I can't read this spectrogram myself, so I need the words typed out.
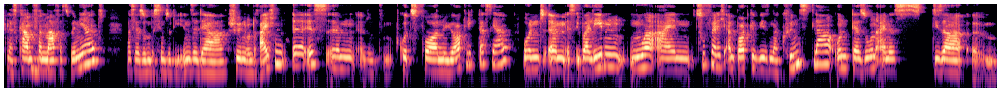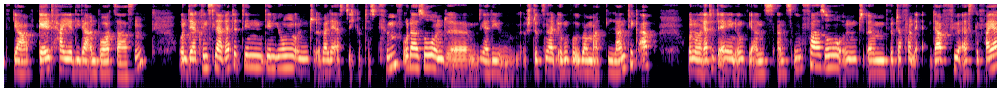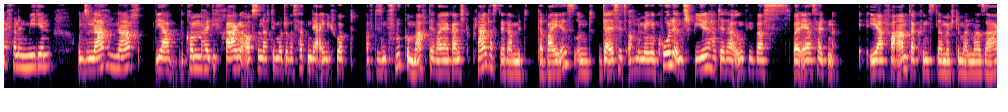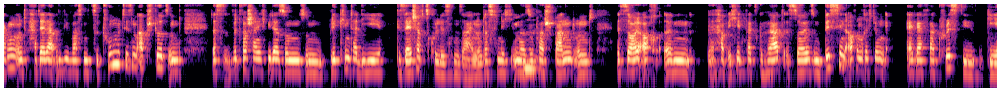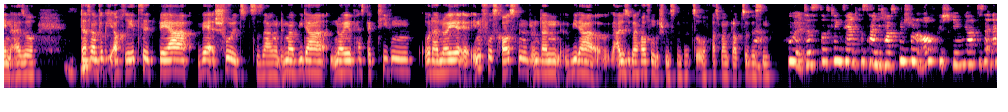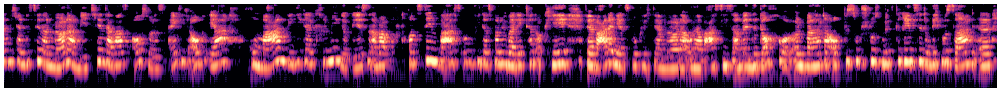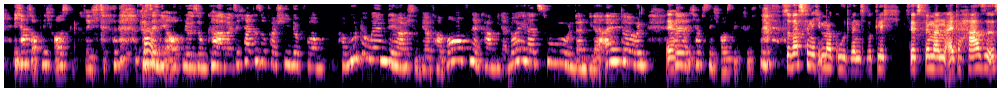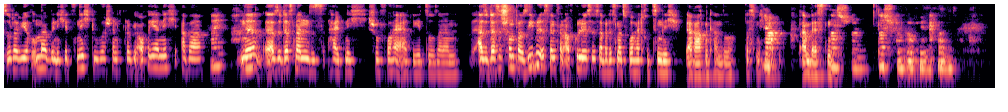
Das kam von. Martha's Vineyard was ja so ein bisschen so die Insel der Schönen und Reichen äh, ist. Ähm, also kurz vor New York liegt das ja. Und ähm, es überleben nur ein zufällig an Bord gewesener Künstler und der Sohn eines dieser ähm, ja, Geldhaie, die da an Bord saßen. Und der Künstler rettet den, den Jungen und weil der erst, ich glaube, der ist fünf oder so und äh, ja, die stützen halt irgendwo über dem Atlantik ab und dann rettet er ihn irgendwie ans, ans Ufer so und ähm, wird davon, dafür erst gefeiert von den Medien. Und so nach und nach ja, kommen halt die Fragen auch so nach dem Motto, was hat denn der eigentlich überhaupt auf diesem Flug gemacht? Der war ja gar nicht geplant, dass der da mit dabei ist. Und da ist jetzt auch eine Menge Kohle im Spiel. Hat er da irgendwie was, weil er ist halt ein eher verarmter Künstler, möchte man mal sagen. Und hat er da irgendwie was mit zu tun mit diesem Absturz? Und das wird wahrscheinlich wieder so ein, so ein Blick hinter die Gesellschaftskulissen sein. Und das finde ich immer mhm. super spannend. Und es soll auch, ähm, habe ich jedenfalls gehört, es soll so ein bisschen auch in Richtung Agatha Christie gehen. Also, mhm. dass man wirklich auch rätselt, wer, wer ist schuld sozusagen und immer wieder neue Perspektiven oder neue Infos rausfindet und dann wieder alles über den Haufen geschmissen wird, so was man glaubt zu wissen. Cool, das, das klingt sehr interessant. Ich habe es mir schon aufgeschrieben gehabt. Das erinnert mich ein bisschen an Mördermädchen. Da war es auch so. Das ist eigentlich auch eher Roman, weniger Krimi gewesen. Aber auch trotzdem war es irgendwie, dass man überlegt hat, okay, wer war denn jetzt wirklich der Mörder? Oder war es dies am Ende doch? Und man hat da auch bis zum Schluss mitgerätselt. Und ich muss sagen, äh, ich habe es auch nicht rausgekriegt, bis dann die Auflösung kam. Also ich hatte so verschiedene Formen Vermutungen, die habe ich so wieder verworfen, dann kamen wieder neue dazu und dann wieder alte und ja. äh, ich habe es nicht rausgekriegt. Sowas finde ich immer gut, wenn es wirklich, selbst wenn man ein alter Hase ist oder wie auch immer, bin ich jetzt nicht, du wahrscheinlich glaube ich auch eher nicht, aber Nein. ne, also dass man das halt nicht schon vorher errät, so, sondern also dass es schon plausibel ist, wenn es dann aufgelöst ist, aber dass man es vorher trotzdem nicht erraten kann, so. Das finde ich ja, am besten. Das stimmt, das stimmt auf jeden Fall.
